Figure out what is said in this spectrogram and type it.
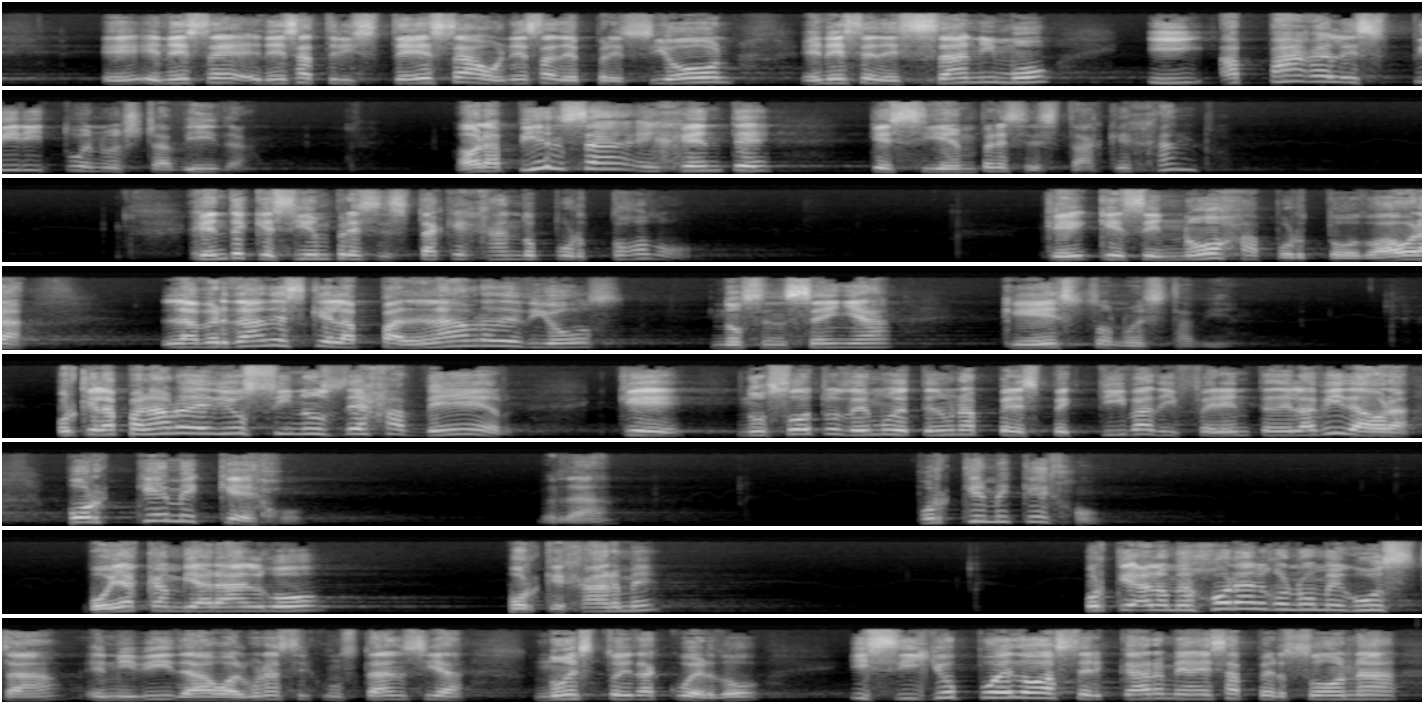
eh, en, ese, en esa tristeza o en esa depresión, en ese desánimo y apaga el espíritu en nuestra vida. Ahora piensa en gente que siempre se está quejando. Gente que siempre se está quejando por todo. que, que se enoja por todo. Ahora, la verdad es que la palabra de Dios nos enseña que esto no está bien. Porque la palabra de Dios sí nos deja ver que nosotros debemos de tener una perspectiva diferente de la vida. Ahora, ¿por qué me quejo? ¿Verdad? ¿Por qué me quejo? ¿Voy a cambiar algo por quejarme? Porque a lo mejor algo no me gusta en mi vida o alguna circunstancia no estoy de acuerdo. Y si yo puedo acercarme a esa persona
